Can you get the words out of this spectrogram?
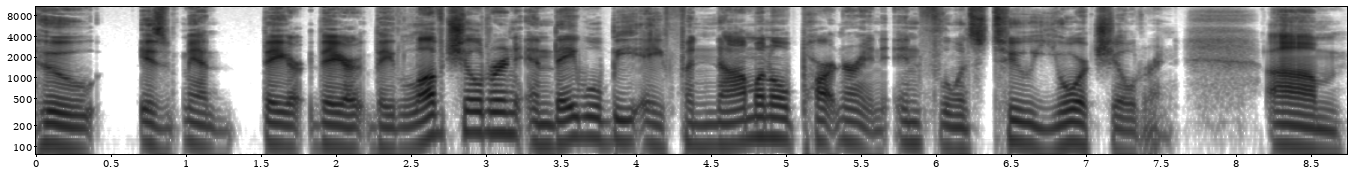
who is man they are they are they love children and they will be a phenomenal partner and influence to your children. Um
